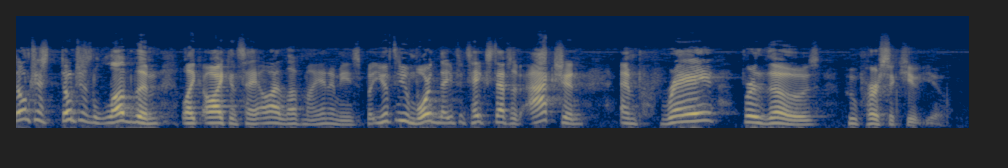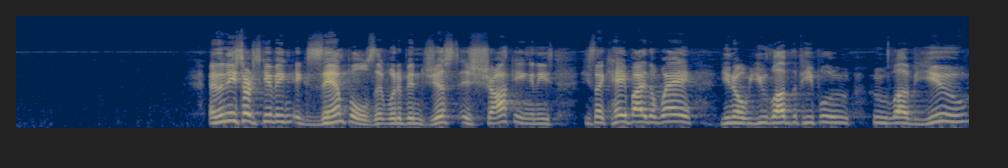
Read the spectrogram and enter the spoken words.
don't just don't just love them like, oh, I can say, oh, I love my enemies, but you have to do more than that. You have to take steps of action and pray for those who persecute you. And then he starts giving examples that would have been just as shocking. And he's, he's like, hey, by the way, you know, you love the people who, who love you.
